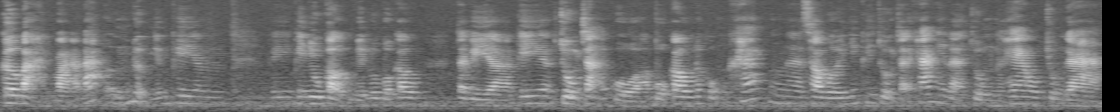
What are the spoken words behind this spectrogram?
cơ bản và nó đáp ứng được những cái um, cái, cái nhu cầu của việc nuôi bồ câu. Tại vì à, cái chuồng trại của bồ câu nó cũng khác à, so với những cái chuồng trại khác như là chuồng heo chuồng gà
